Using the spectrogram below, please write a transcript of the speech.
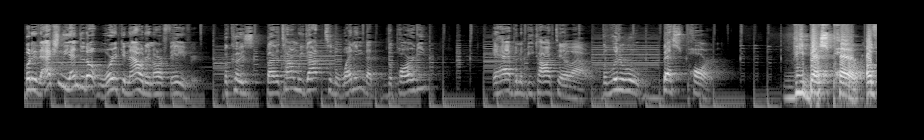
But it actually ended up working out in our favor. Because by the time we got to the wedding, that the party, it happened to be cocktail hour. The literal best part. The best part of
